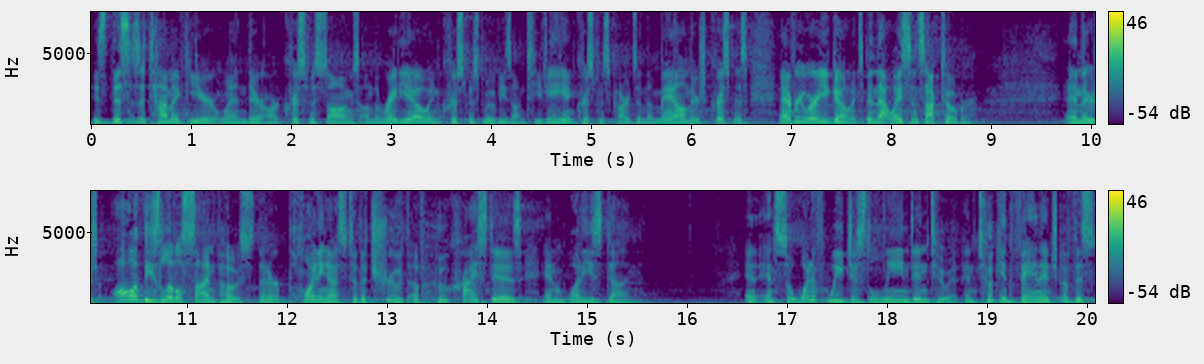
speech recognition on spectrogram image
is this is a time of year when there are Christmas songs on the radio and Christmas movies on TV and Christmas cards in the mail and there's Christmas everywhere you go. It's been that way since October. And there's all of these little signposts that are pointing us to the truth of who Christ is and what he's done. And, and so, what if we just leaned into it and took advantage of this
